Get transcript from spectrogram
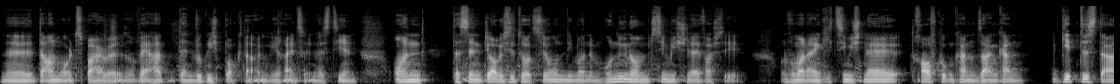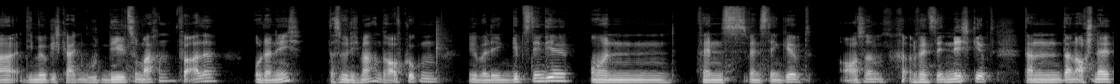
eine Downward Spiral. So, wer hat denn wirklich Bock, da irgendwie rein zu investieren? Und das sind, glaube ich, Situationen, die man im Grunde genommen ziemlich schnell versteht. Und wo man eigentlich ziemlich schnell drauf gucken kann und sagen kann, gibt es da die Möglichkeit, einen guten Deal zu machen für alle? Oder nicht. Das würde ich machen, drauf gucken, mir überlegen, gibt's den Deal? Und wenn es den gibt, awesome. Und wenn es den nicht gibt, dann, dann auch schnell,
